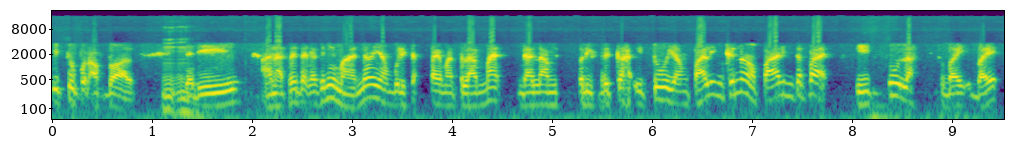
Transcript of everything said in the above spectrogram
Itu pun afdal. Mm-mm. Jadi ah, nak cerita kat sini mana yang boleh capai matlamat dalam beri sedekah itu yang paling kena, paling tepat. Itulah sebaik-baik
